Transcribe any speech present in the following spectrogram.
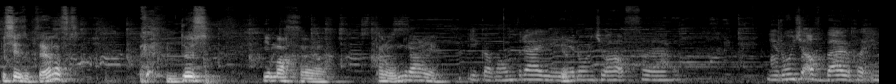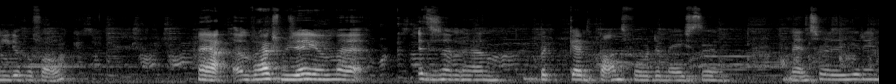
we zitten op de helft. dus je mag gaan omdraaien. Je kan omdraaien, Ja. je rondje af, je rondje afbuigen in ieder geval. Nou ja, een Rijksmuseum, het is een bekend pand voor de meeste mensen hier in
